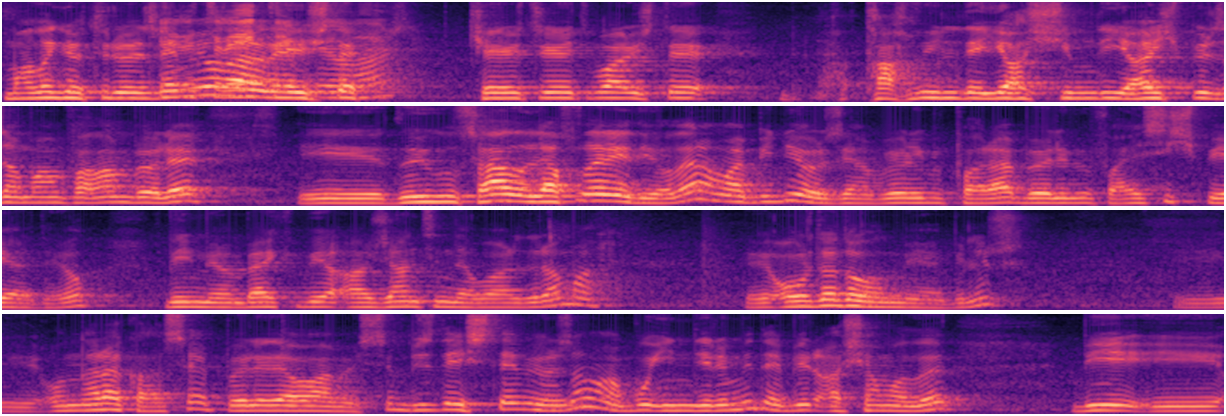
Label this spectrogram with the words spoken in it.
malı götürüyoruz demiyorlar da işte carry trade var işte tahvilde ya şimdi ya hiçbir zaman falan böyle e, duygusal laflar ediyorlar ama biliyoruz yani böyle bir para, böyle bir faiz hiçbir yerde yok. Bilmiyorum belki bir Arjantin'de vardır ama e, orada da olmayabilir. E, onlara kalsa hep böyle devam etsin. Biz de istemiyoruz ama bu indirimi de bir aşamalı, bir e,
